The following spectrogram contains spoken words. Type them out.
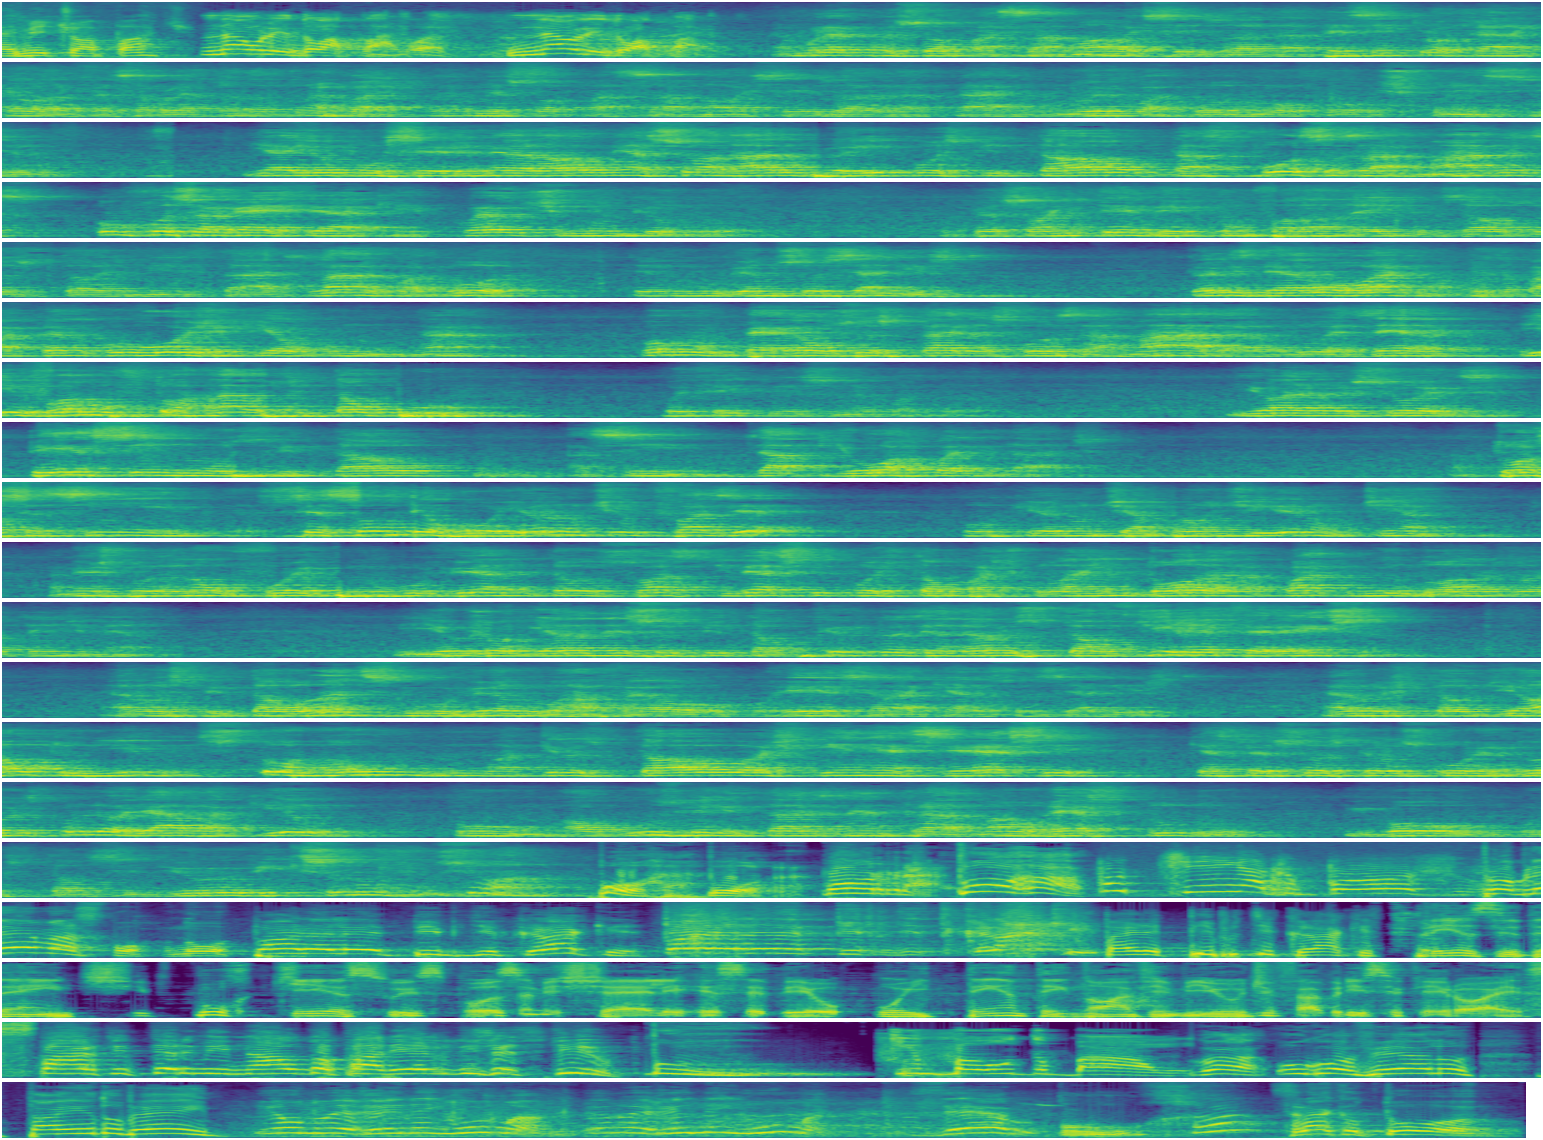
Permite uma parte? Não lhe dou a parte. Não lhe dou a parte. A mulher começou a passar mal às 6 horas da tarde. Pensei em trocar naquela hora, essa mulher está dando trabalho. Ela começou a passar mal às 6 horas da tarde, no Equador, num local desconhecido. E aí eu, por ser general, me acionaram para ir para o hospital das Forças Armadas, como fosse o HFA aqui. Qual é o testemunho que eu dou? O pessoal entender que estão falando aí de usar os hospitais militares. Lá no Equador, teve um governo socialista. Então eles deram ordem, uma coisa bacana, como hoje aqui algum, né? Vamos pegar os hospitais das Forças Armadas, do Exército, e vamos tornar hospital público. Foi feito isso no Equador. E olha, meus senhores, pensem num hospital assim, da pior qualidade. A tosse assim, sessão terror. E eu não tinha o que fazer, porque eu não tinha para onde ir, não tinha. A minha esposa não foi pelo governo, então só se tivesse que o hospital particular em dólar, era 4 mil dólares o atendimento. E eu joguei ela nesse hospital. Por que eu estou dizendo? Era um hospital de referência, era um hospital antes do governo Rafael Correia, sei lá que era socialista. Era um hospital de alto nível, se tornou um, aquele hospital, acho que INSS, que as pessoas pelos corredores, quando eu olhava aquilo, com alguns militares na entrada, mas o resto tudo igual o hospital civil, eu vi que isso não funciona. Porra! Porra! Porra! Porra! Putinha do poço. Problemas? Pornô. Paralelepípedo de craque? Paralelepípedo de craque? Paralelepípedo de craque. Presidente, por que sua esposa Michele recebeu 89 mil de Fabrício Queiroz? Parte terminal do aparelho digestivo. Pum! Que bom do bom. Agora, o governo tá indo bem. Eu não errei nenhuma. Eu não errei nenhuma. Zero. Porra! Será que eu tô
